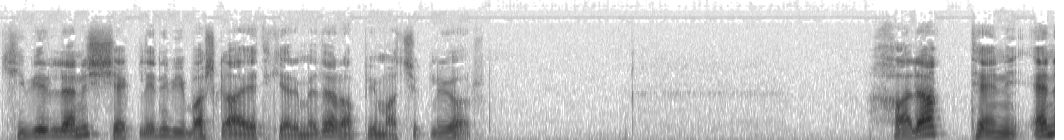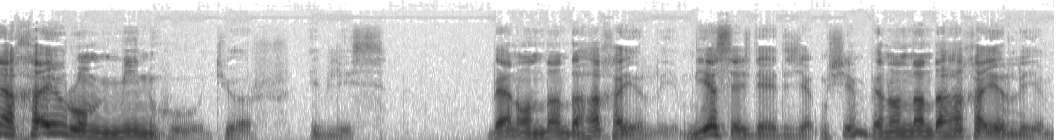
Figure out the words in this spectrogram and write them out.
Kibirleniş şeklini bir başka ayet-i kerimede Rabbim açıklıyor halakteni ene hayrun minhu diyor iblis. Ben ondan daha hayırlıyım. Niye secde edecekmişim? Ben ondan daha hayırlıyım.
